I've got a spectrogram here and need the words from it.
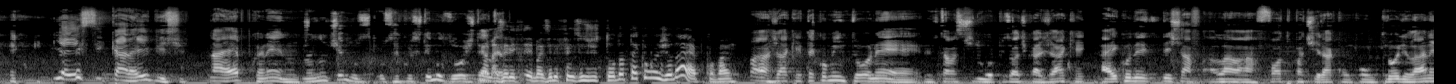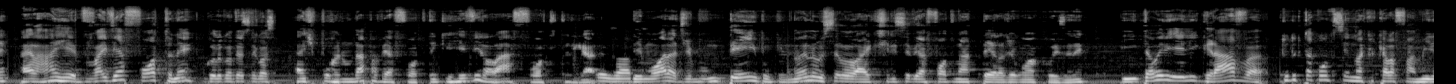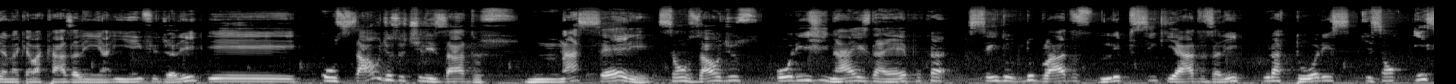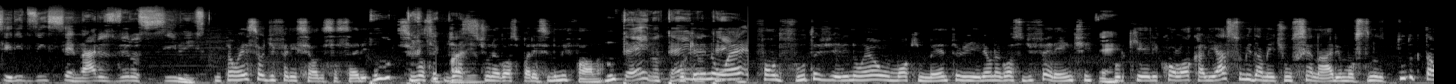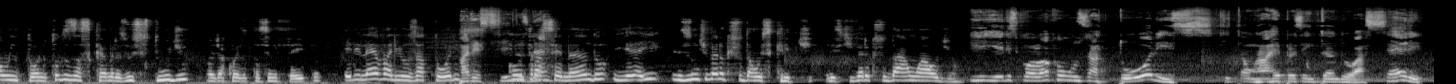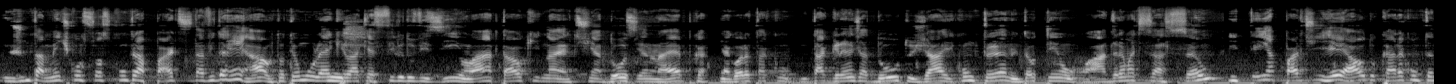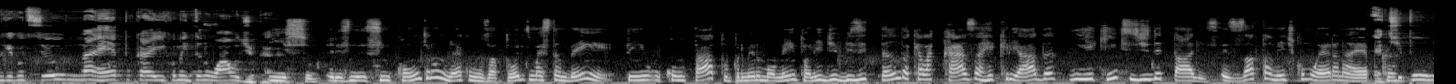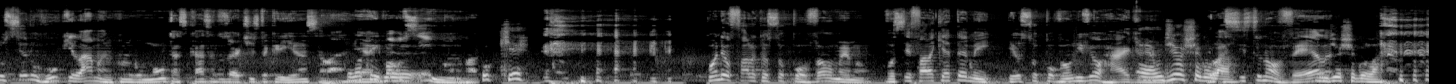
e aí esse cara aí, bicho. Na época, né? Nós não tínhamos os recursos que temos hoje. né? Não, mas, ele, mas ele fez uso de toda a tecnologia da época, vai. A Jaque até comentou, né? Eu tava assistindo o episódio com a Jaque. Aí quando ele deixa lá a foto pra tirar com o controle lá, né? Aí ela, ai, vai ver a foto, né? Quando acontece esse negócio. Aí gente, porra, não dá pra ver a foto, tem que revelar a foto, tá ligado? Exato. Demora, tipo, um tempo. Não é no celular que você vê a foto na tela de alguma coisa, né? Então ele, ele grava tudo que tá acontecendo naquela família, naquela casa ali em, em Enfield ali. E os áudios utilizados na série são os áudios originais da época sendo dublados, lip-synciados ali por atores que são inseridos em cenários verossímeis. Então esse é o diferencial dessa série. Puta Se você já pariu. assistiu um negócio parecido, me fala. Não tem, não tem. Porque ele não tem. é found footage, ele não é um mockumentary, ele é um negócio diferente, É. porque ele coloca ali assumidamente um cenário mostrando tudo que tá ao entorno, todas as câmeras, o estúdio onde a coisa tá sendo feita. Ele leva ali os atores Parecidos, né? contracenando e aí eles não tiveram que estudar um script, eles tiveram que estudar um áudio. E, e eles colocam os atores que estão lá representando a série juntamente com suas contrapartes da vida real. Então tem um moleque Isso. lá que é filho do vizinho lá, tal, que né, tinha 12 anos na época e agora tá, com, tá grande, adulto já e contando. Então tem a dramatização e tem a parte real do cara contando o que aconteceu na época e comentando o áudio, cara. Isso, eles se encontram, né, com os atores, mas também tem o contato, o primeiro momento ali de visitando aquela casa recriada em requintes de detalhes, exatamente como era na É época. tipo o Luciano Huck lá, mano, quando monta as casas dos artistas criança lá. Eu não É igualzinho, mano. O quê? Quando eu falo que eu sou povão, meu irmão, você fala que é também. Eu sou povão nível hard. É, um dia eu chego Eu lá. assisto novela. Um dia eu chego lá.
